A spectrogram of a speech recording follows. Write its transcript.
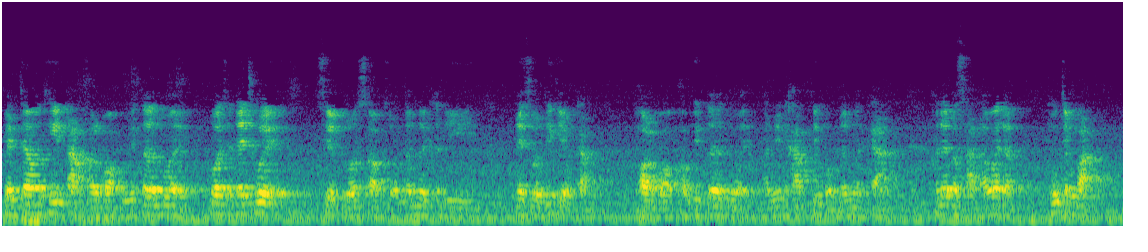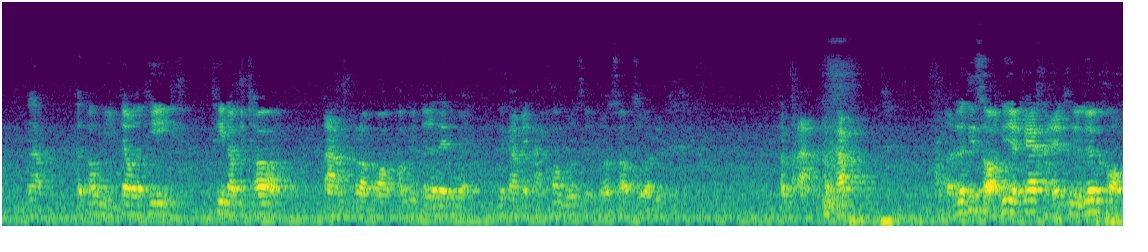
เป็นเจ้าหน้าที่ตามพรบคอมพิวเตอร์ด้วยเพื่อจะได้ช่วยสืบสวนสอบสวนดำเนินคดี ในส่วนที่เกี่ยวกับพรบคอมพิวเตอร์ด้วย อันนี้นะครับที่ผมดำเนินการก็ได้ประสานแล้วว่าทุกจังหวัดนะครับจะต้องมีเจ้าหน้าที่ที่รับผิดชอบตามพรบคอมพิวเตอร์ได้ด้วยในการไปหาข้อมูลสืบสวนสอบสวนต่างๆนะครับ เรื่องที่สองที่จะแก้ไขก็คือเรื่องของ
